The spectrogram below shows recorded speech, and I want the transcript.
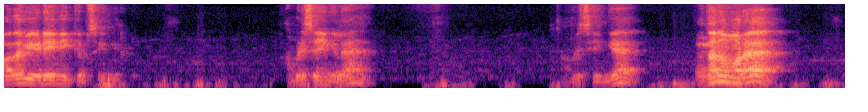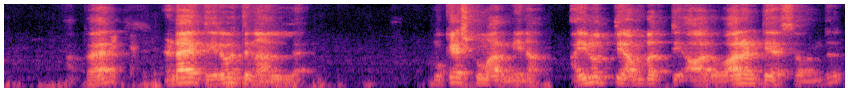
பதவி இடைநீக்கம் செய்தீர்கள். அப்படி செய்யுங்களேன் அப்படி செய்யுங்க. அதான முறை. அப்ப ரெண்டாயிரத்தி இருபத்தி நாலுல முகேஷ் குமார் மீனா ஐநூத்தி ஐம்பத்தி ஆறு வாலண்டியர்ஸை வந்து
